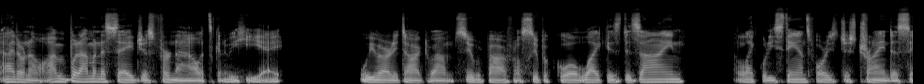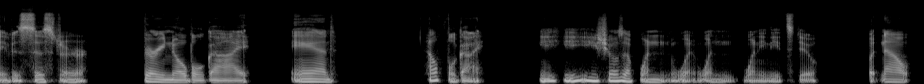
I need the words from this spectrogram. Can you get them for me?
I don't know. I'm, but I'm gonna say just for now, it's gonna be Hiei. We've already talked about him. Super powerful, super cool. Like his design. I like what he stands for. He's just trying to save his sister. Very noble guy and helpful guy. He, he he shows up when when when when he needs to. But now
